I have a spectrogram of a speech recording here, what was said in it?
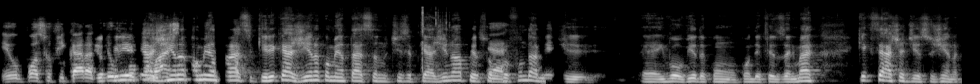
Eu posso ficar até eu queria um que a mais... Gina comentasse, queria que a Gina comentasse essa notícia, porque a Gina é uma pessoa é. profundamente é, envolvida com, com defesa dos animais. Que, que você acha disso, Gina?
